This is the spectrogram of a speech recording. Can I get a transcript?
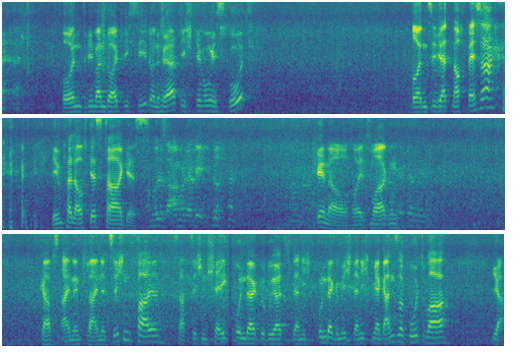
und wie man deutlich sieht und hört, die Stimmung ist gut. Und sie wird noch besser im Verlauf des Tages. Genau, heute Morgen gab es einen kleinen Zwischenfall. Es hat sich ein Shake untergerührt, der nicht untergemischt, der nicht mehr ganz so gut war. Ja.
